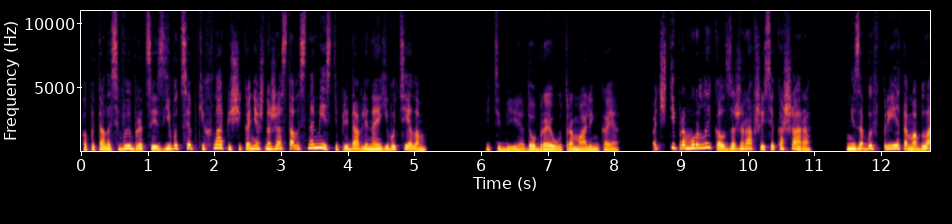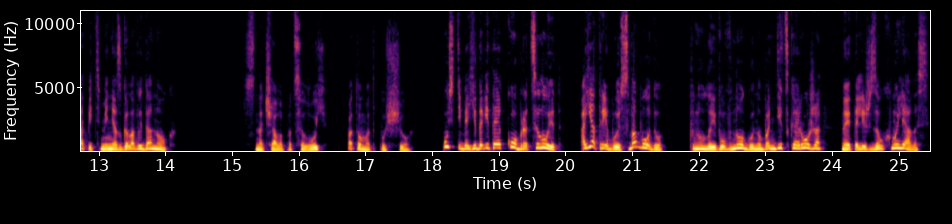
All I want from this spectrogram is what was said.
Попыталась выбраться из его цепких лапищ и, конечно же, осталась на месте, придавленная его телом. «И тебе доброе утро, маленькая!» Почти промурлыкал зажравшийся кошара, не забыв при этом облапить меня с головы до ног. «Сначала поцелуй, потом отпущу». «Пусть тебя ядовитая кобра целует, а я требую свободу!» Пнула его в ногу, но бандитская рожа на это лишь заухмылялась.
